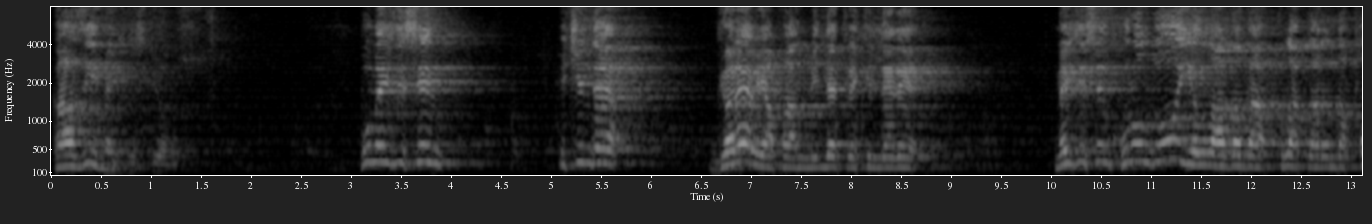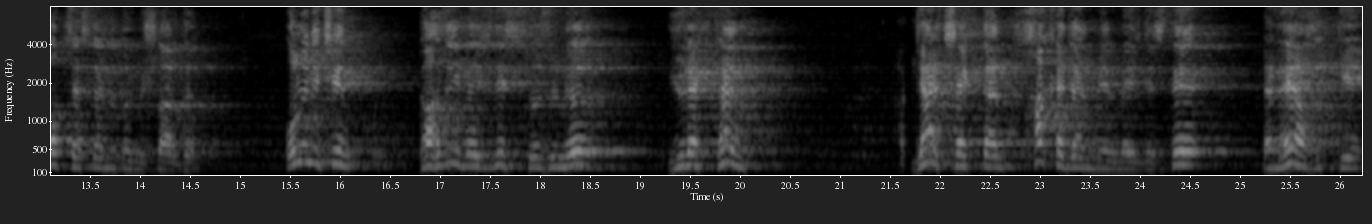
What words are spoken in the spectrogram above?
gazi meclis diyoruz. Bu meclisin içinde görev yapan milletvekilleri meclisin kurulduğu yıllarda da kulaklarında top seslerini duymuşlardı. Onun için Gazi Meclis sözünü yürekten gerçekten hak eden bir meclisti ve ne yazık ki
